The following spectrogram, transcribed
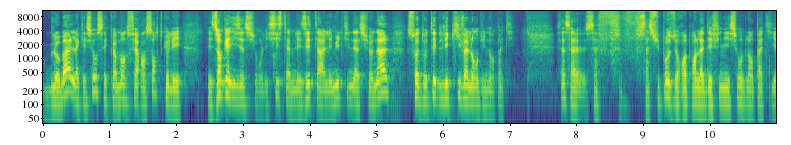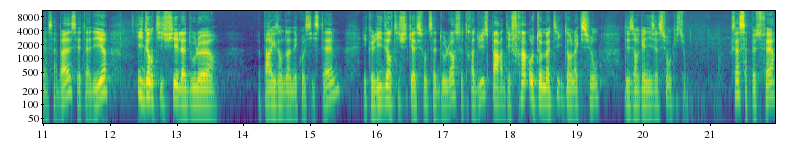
global, la question, c'est comment faire en sorte que les, organisations, les systèmes, les États, les multinationales soient dotés de l'équivalent d'une empathie. Ça, ça, suppose de reprendre la définition de l'empathie à sa base, c'est-à-dire identifier la douleur par exemple d'un écosystème, et que l'identification de cette douleur se traduise par des freins automatiques dans l'action des organisations en question. Ça, ça peut se faire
